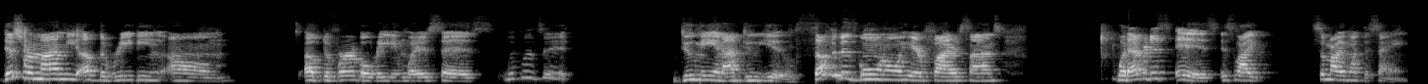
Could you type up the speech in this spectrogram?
This remind me of the reading um of the Virgo reading where it says, what was it? Do me and I do you. Something is going on here, fire signs. Whatever this is, it's like somebody want the same.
